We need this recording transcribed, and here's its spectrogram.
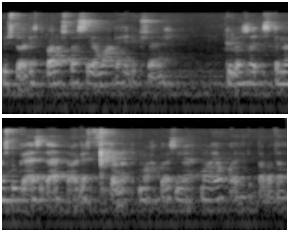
pystyy oikeasti panostaa siihen omaan kehitykseen. Niin kyllä se sitten myös tukee sitä, että oikeasti sitten mahtuu sinne maajoukkoihinkin tavoitella.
